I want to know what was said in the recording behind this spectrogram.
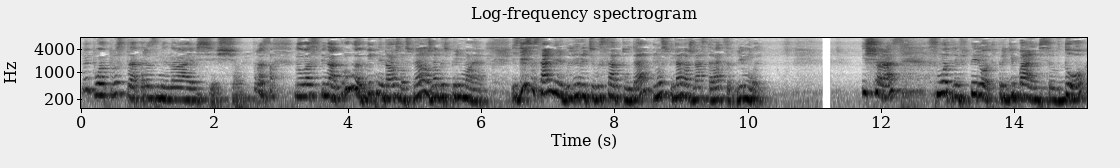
Мы просто разминаемся еще. Раз. Но у вас спина круглая быть не должна, спина должна быть прямая. И здесь вы сами регулируете высоту, да, но спина должна оставаться прямой. Еще раз. Смотрим вперед, пригибаемся, вдох.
